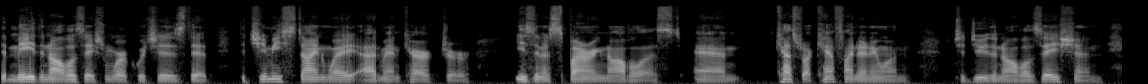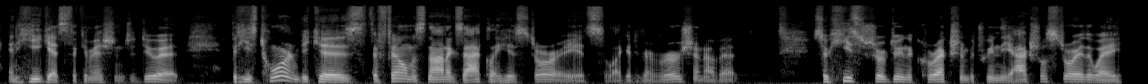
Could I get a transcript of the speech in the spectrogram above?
that made the novelization work, which is that the Jimmy Steinway Adman character is an aspiring novelist, and Castle Rock can't find anyone to do the novelization, and he gets the commission to do it. But he's torn because the film is not exactly his story; it's like a different version of it. So he's sort of doing the correction between the actual story, the way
